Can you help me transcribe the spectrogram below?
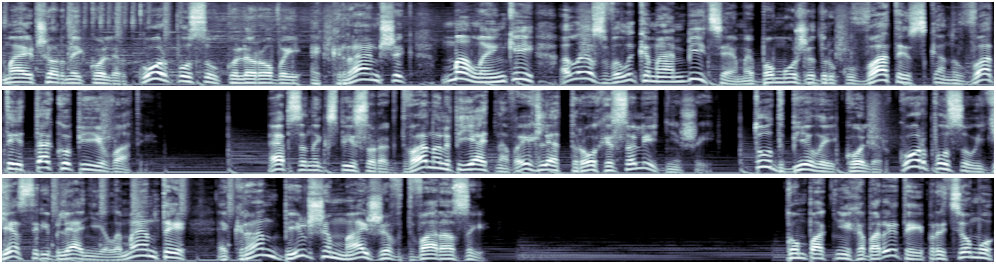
Має чорний колір корпусу, кольоровий екранчик, маленький, але з великими амбіціями, бо може друкувати, сканувати та копіювати. Epson XP4205 на вигляд трохи солідніший. Тут білий колір корпусу, є срібляні елементи, екран більше майже в два рази. Компактні габарити, і при цьому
